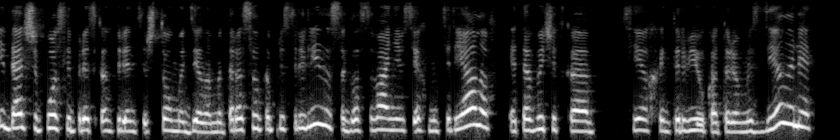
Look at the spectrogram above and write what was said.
И дальше после пресс-конференции что мы делаем? Это рассылка пресс-релиза, согласование всех материалов, это вычетка тех интервью, которые мы сделали.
